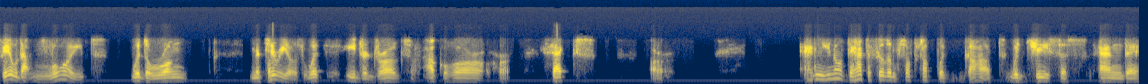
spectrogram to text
fill that void with the wrong materials, with either drugs or alcohol or sex or and you know they have to fill themselves up with God, with Jesus, and uh,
